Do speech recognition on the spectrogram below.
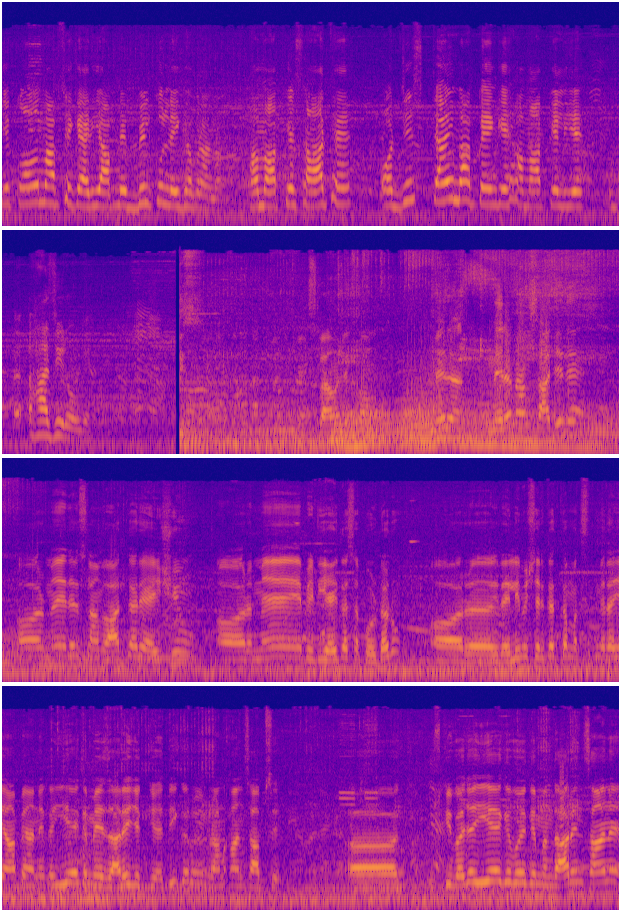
ये कौम आपसे कह रही है, आपने बिल्कुल नहीं घबराना। हम आपके साथ हैं और जिस टाइम आप कहेंगे, हम आपके लिए हाजिर होंगे। अलकुम मेरा मेरा नाम साजिद है और मैं इधर इस्लामाबाद का रिहायशी हूँ और मैं पी टी आई का सपोर्टर हूँ और रैली में शिरकत का मकसद मेरा यहाँ पे आने का ये है कि मैं इज़ार यकजहती करूँ, इमरान खान साहब से। उसकी वजह यह है कि वो एक ईमानदार इंसान है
